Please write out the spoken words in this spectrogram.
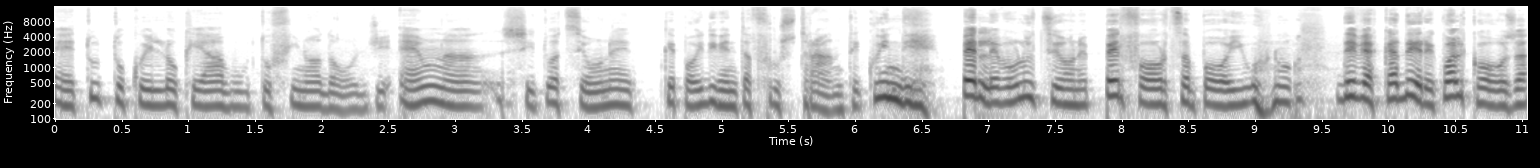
eh, tutto quello che ha avuto fino ad oggi. È una situazione che poi diventa frustrante. Quindi per l'evoluzione, per forza poi uno deve accadere qualcosa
